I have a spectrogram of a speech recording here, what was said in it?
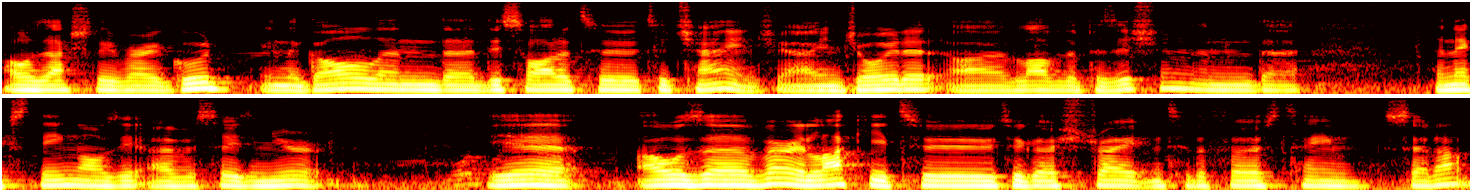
I was actually very good in the goal and uh, decided to, to change. I enjoyed it, I loved the position, and uh, the next thing I was overseas in Europe. Yeah, I was uh, very lucky to, to go straight into the first team setup.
